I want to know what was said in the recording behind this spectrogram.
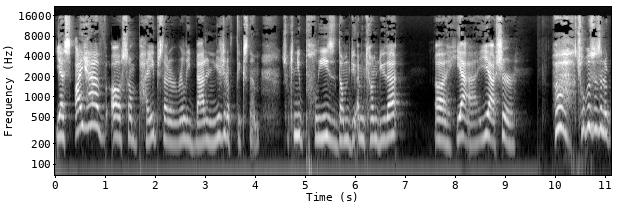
Yes, I have uh, some pipes that are really bad and you should have fixed them. So can you please dumb do I mean come do that? Uh yeah, yeah, sure. Let's hope this isn't an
